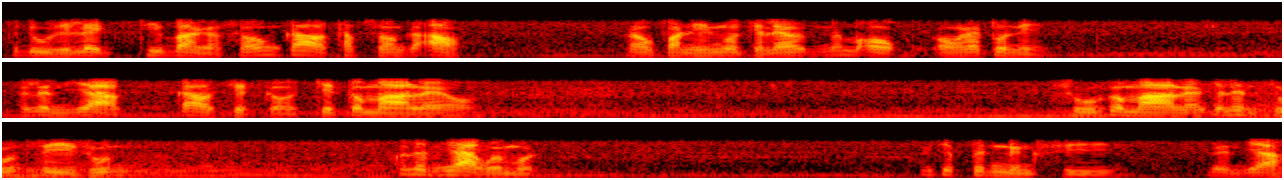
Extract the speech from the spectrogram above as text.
ไปดูเห็นเลขที่บ้านกับสองเก้าทับสองก็เอ้าเราฝันเห็นงวดที่แล้วนั่นมาออกออกแล้วตัวนี้เล่นยากเก้าเจ็ดก็เจ็ดก็มาแล้วศูนย์ก็มาแล้ว จะเล่นศูนย์สี่ศูนย์ก็เล่นยากไปหมดหรือจะเป็นหนึ่งสี่เล่นยาก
